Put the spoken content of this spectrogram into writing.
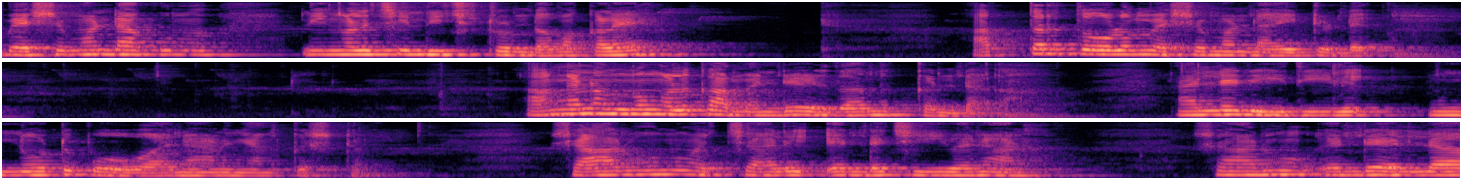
വിഷമമുണ്ടാക്കുമെന്ന് നിങ്ങൾ ചിന്തിച്ചിട്ടുണ്ടോ മക്കളെ? അത്രത്തോളം വിഷമമുണ്ടായിട്ടുണ്ട്. അങ്ങനൊന്നും നിങ്ങൾ കമന്റ് എഴുതാൻ നിൽക്കണ്ട. നല്ല രീതിയിൽ മുന്നോട്ട് പോവാനാണ് ഞങ്ങൾക്കിഷ്ടം. ഷാനു എന്ന് വെച്ചാൽ എന്റെ ജീവനാണ്. ഷാനു എന്റെ എല്ലാ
